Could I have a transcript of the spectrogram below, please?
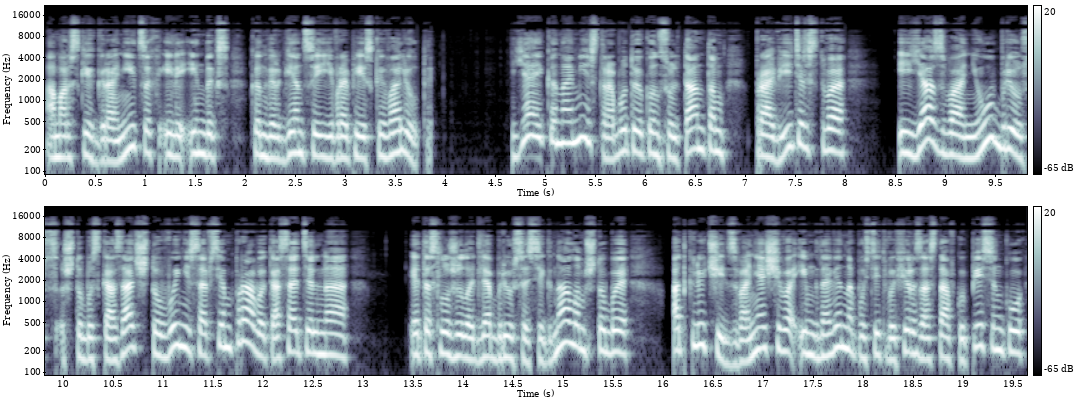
о морских границах или индекс конвергенции европейской валюты. Я экономист, работаю консультантом правительства, и я звоню, Брюс, чтобы сказать, что вы не совсем правы касательно... Это служило для Брюса сигналом, чтобы отключить звонящего и мгновенно пустить в эфир заставку песенку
